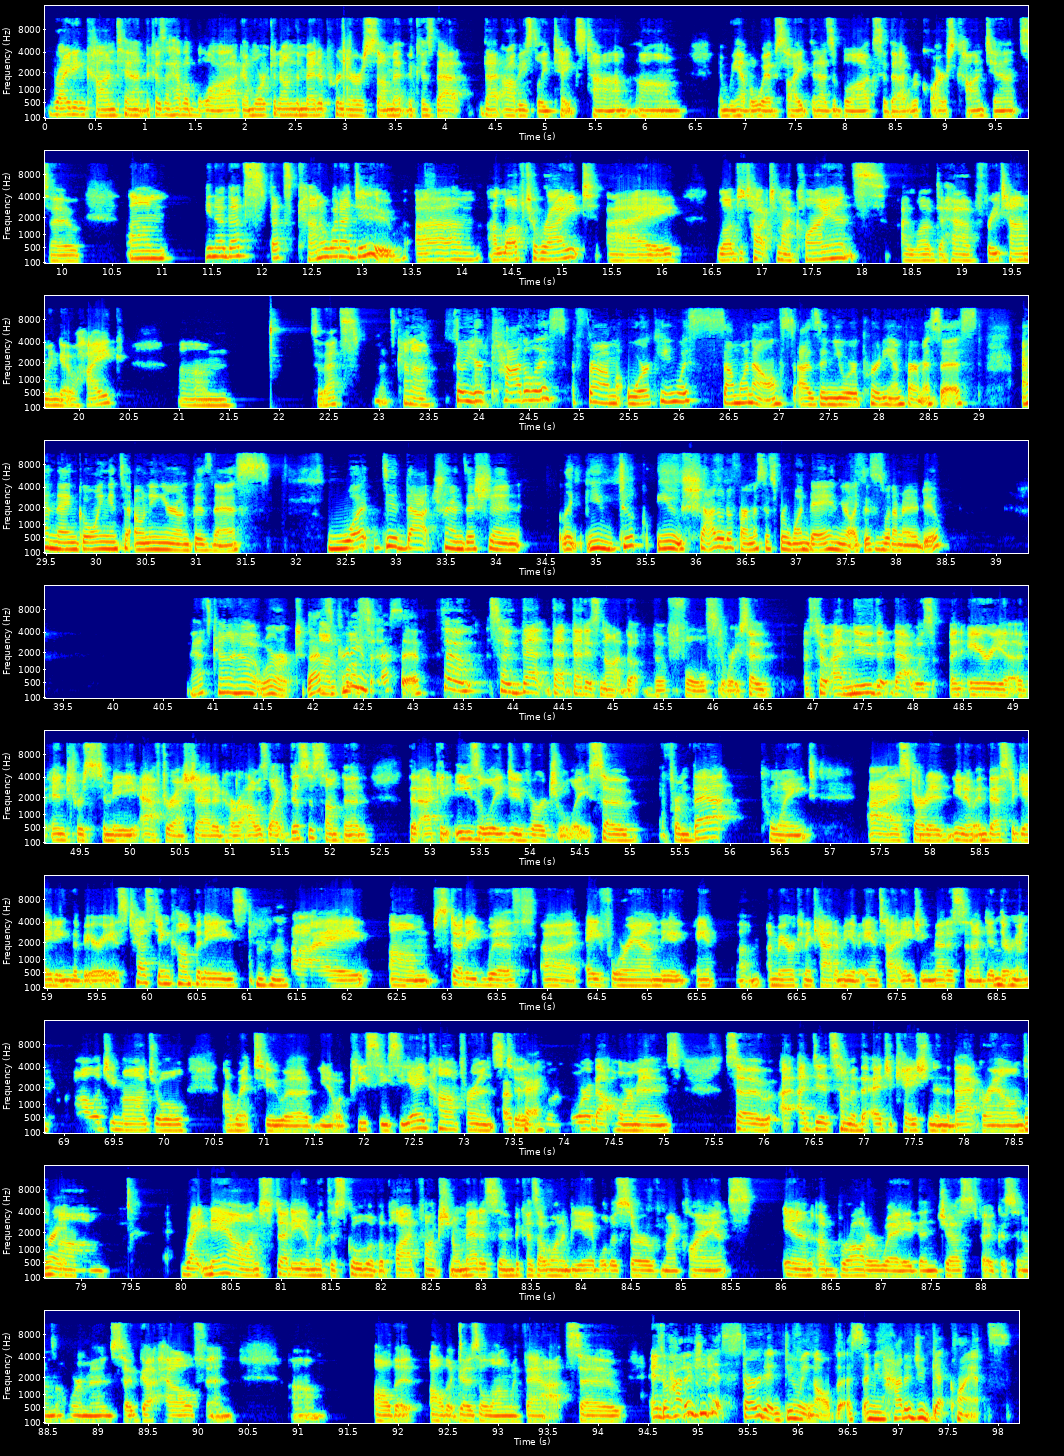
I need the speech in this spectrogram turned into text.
writing content because I have a blog. I'm working on the Medipreneur Summit because that that obviously takes time, um, and we have a website that has a blog, so that requires content. So um, you know that's that's kind of what I do. Um, I love to write. I love to talk to my clients. I love to have free time and go hike. Um, so that's that's kind of so your catalyst from working with someone else, as in you were a per pharmacist, and then going into owning your own business. What did that transition like? You took you shadowed a pharmacist for one day, and you're like, "This is what I'm going to do." That's kind of how it worked. That's um, pretty well, impressive. So, so that that that is not the the full story. So, so I knew that that was an area of interest to me after I shadowed her. I was like, this is something that I could easily do virtually. So, from that point, I started, you know, investigating the various testing companies. Mm-hmm. I um, studied with uh, A4M, the um, American Academy of Anti-Aging Medicine. I did their mm-hmm module. I went to a you know a PCCA conference to learn more about hormones. So I, I, did some of the education in the background. Right. Um, right now, I'm studying with the School of Applied Functional Medicine because I want to be able to serve my clients in a broader way than just focusing on the hormones. So gut health and um, all that all that goes along with that. So, and so how did you get started doing all this? I mean, how did you get clients?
